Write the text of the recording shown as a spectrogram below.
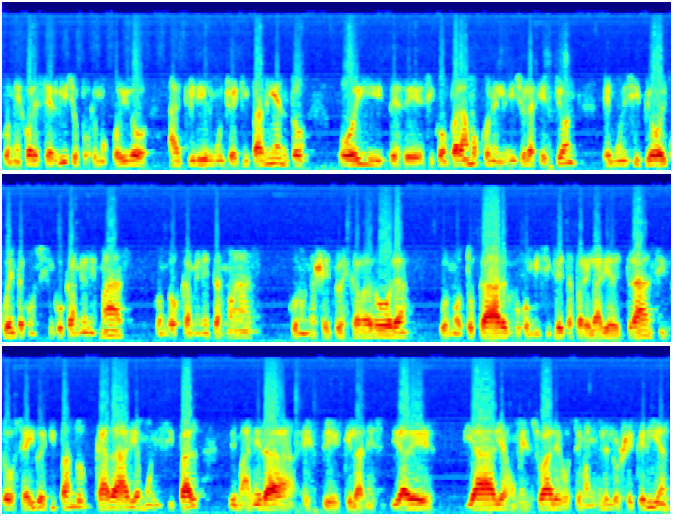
con mejores servicios porque hemos podido adquirir mucho equipamiento. Hoy, desde si comparamos con el inicio de la gestión, el municipio hoy cuenta con cinco camiones más, con dos camionetas más, con una retroexcavadora, con motocargo, con bicicletas para el área de tránsito, se ha ido equipando cada área municipal de manera este, que las necesidades diarias o mensuales o semanales lo requerían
